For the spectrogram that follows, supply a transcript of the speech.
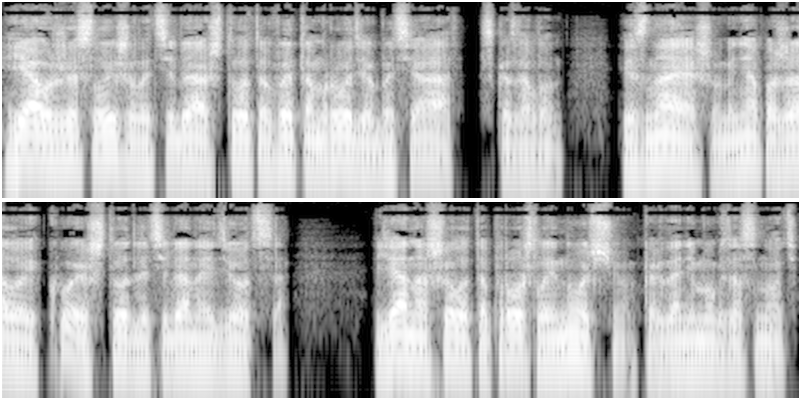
«Я уже слышал от тебя что-то в этом роде, Батиат. — сказал он. «И знаешь, у меня, пожалуй, кое-что для тебя найдется. Я нашел это прошлой ночью, когда не мог заснуть.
